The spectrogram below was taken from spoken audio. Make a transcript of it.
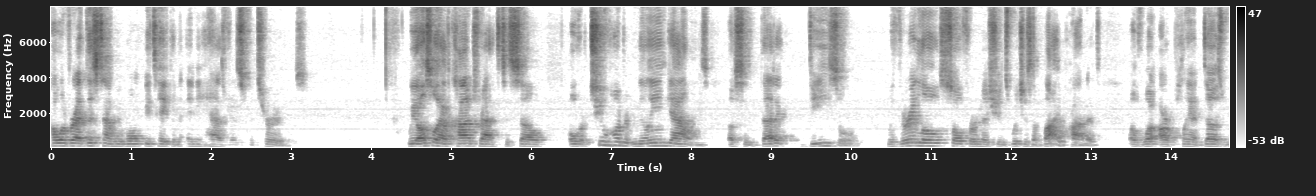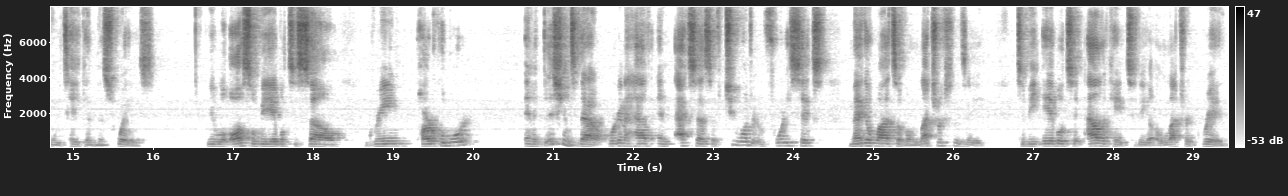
However, at this time, we won't be taking any hazardous materials. We also have contracts to sell over 200 million gallons of synthetic diesel with very low sulfur emissions, which is a byproduct of what our plant does when we take in this waste. We will also be able to sell green particle board. In addition to that, we're going to have an excess of 246 megawatts of electricity to be able to allocate to the electric grid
